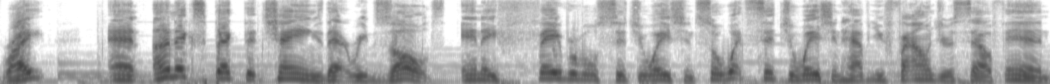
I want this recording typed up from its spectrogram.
Right? An unexpected change that results in a favorable situation. So, what situation have you found yourself in?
